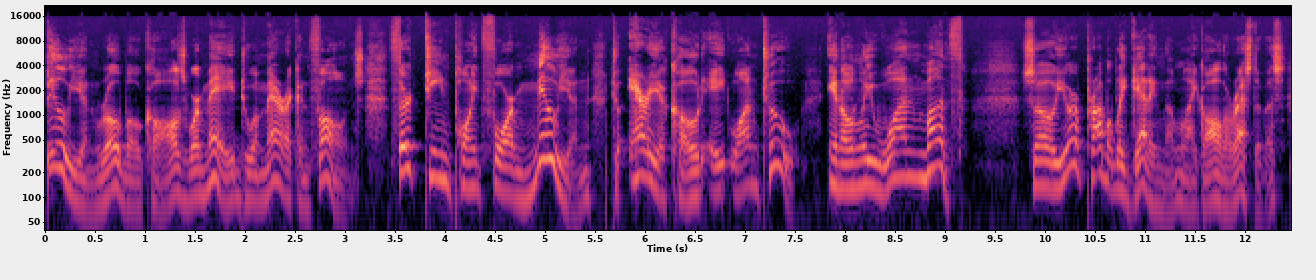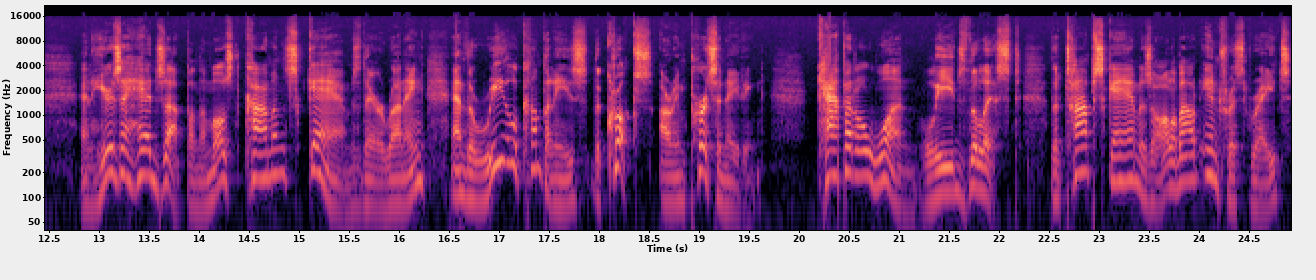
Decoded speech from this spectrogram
billion robocalls were made to American phones, 13.4 million to area code 812 in only one month. So you're probably getting them like all the rest of us. And here's a heads up on the most common scams they're running and the real companies the crooks are impersonating. Capital One leads the list. The top scam is all about interest rates.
